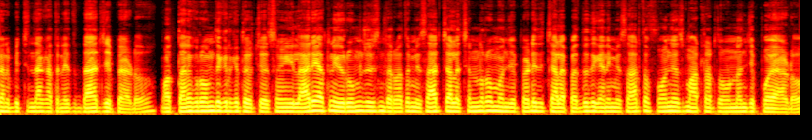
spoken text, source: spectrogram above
కనిపించిందాక అతనైతే దారి చెప్పాడు. మొత్తానికి రూమ్ దగ్గరికి అయితే వచ్చేసాం. ఈ లారీ అతను ఈ రూమ్ చూసిన తర్వాత మీ సార్ చాలా చిన్న రూమ్ అని చెప్పాడు. ఇది చాలా పెద్దది కానీ మీ సార్తో ఫోన్ చేసి మాట్లాడుతూ ఉండని చెప్పాడు.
